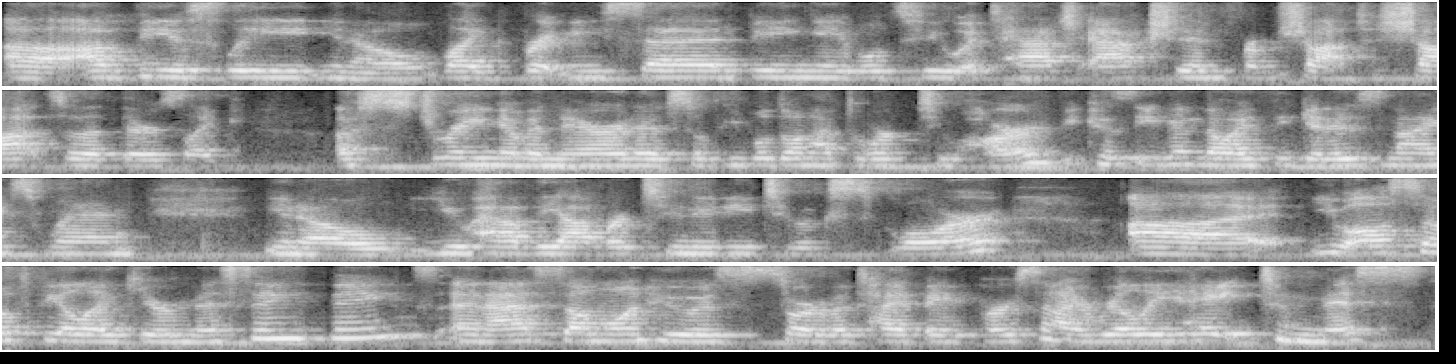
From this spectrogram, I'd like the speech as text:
uh, obviously, you know, like Brittany said, being able to attach action from shot to shot so that there's like a string of a narrative so people don't have to work too hard because even though I think it is nice when, you know, you have the opportunity to explore, uh, you also feel like you're missing things. And as someone who is sort of a type A person, I really hate to miss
